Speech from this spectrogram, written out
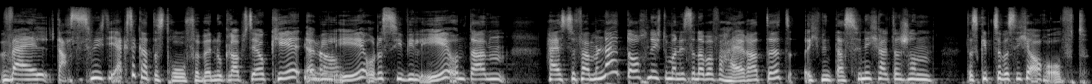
Weil das ist, finde ich, die ärgste Katastrophe. Wenn du glaubst, ja, okay, er genau. will eh oder sie will eh und dann heißt es auf einmal, nein, doch nicht und man ist dann aber verheiratet. Ich finde, das finde ich halt dann schon, das gibt's aber sicher auch oft.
